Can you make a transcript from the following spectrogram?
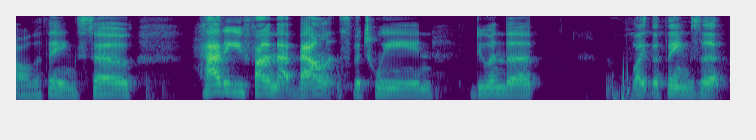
all the things so how do you find that balance between doing the like the things that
